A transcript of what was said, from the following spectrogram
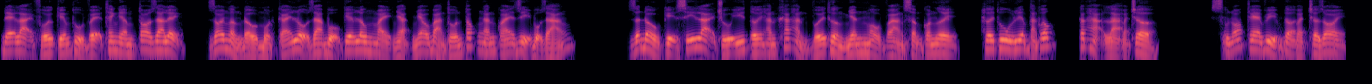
đệ lại phối kiếm thủ vệ thanh âm to ra lệnh roi ngẩng đầu một cái lộ ra bộ kia lông mày nhạt meo bản thốn tóc ngắn quái dị bộ dáng dẫn đầu kỵ sĩ lại chú ý tới hắn khác hẳn với thường nhân màu vàng sậm con ngươi hơi thu liêm tàn khốc các hạ là chờ Snot the vịp tờ mặt chờ roi.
